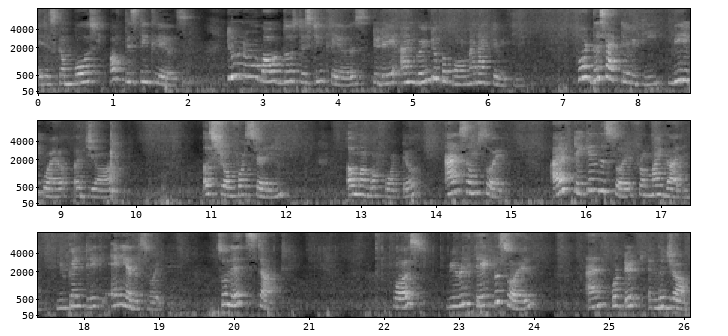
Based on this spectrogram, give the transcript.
It is composed of distinct layers. To know about those distinct layers, today I am going to perform an activity. For this activity, we require a jar, a straw for stirring, a mug of water and some soil. I have taken this soil from my garden. You can take any other soil. So let's start. First, we will take the soil and put it in the jar.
